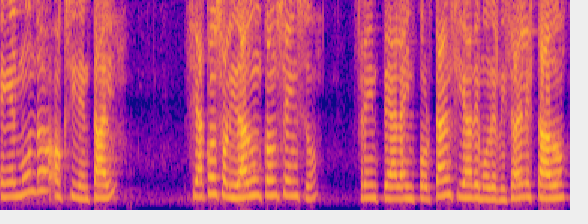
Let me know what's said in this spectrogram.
En el mundo occidental se ha consolidado un consenso frente a la importancia de modernizar el Estado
